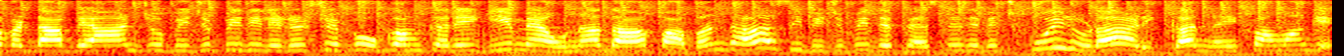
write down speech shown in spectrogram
ਵੱਡਾ ਬਿਆਨ, ਜੋ ਬੀਜੇਪੀ ਦੀ ਲੀਡਰਸ਼ਿਪ ਹੁਕਮ ਕਰੇਗੀ, ਮੈਂ ਉਹਨਾਂ ਦਾ ਪਾਬੰਦ ਹਾਂ। ਅਸੀਂ ਬੀਜੇਪੀ ਦੇ ਫੈਸਲੇ ਦੇ ਵਿੱਚ ਕੋਈ ਰੋੜਾ ਅੜਿੱਕਾ ਨਹੀਂ ਪਾਵਾਂਗੇ।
